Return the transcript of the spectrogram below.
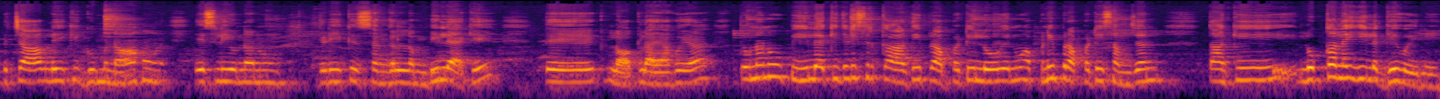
ਬਚਾਅ ਲਈ ਕਿ ਗੁੰਮ ਨਾ ਹੋਣ, ਇਸ ਲਈ ਉਹਨਾਂ ਨੂੰ ਜਿਹੜੀ ਇੱਕ ਸੰਗਲ ਲੰਬੀ ਲੈ ਕੇ ਤੇ ਲੋਕ ਲਾਇਆ ਹੋਇਆ। ਤੇ ਉਹਨਾਂ ਨੂੰ ਅਪੀਲ ਹੈ ਕਿ ਜਿਹੜੀ ਸਰਕਾਰ ਦੀ ਪ੍ਰਾਪਰਟੀ ਲੋਕ ਇਹਨੂੰ ਆਪਣੀ ਪ੍ਰਾਪਰਟੀ ਸਮਝਣ ਤਾਂ ਕਿ ਲੋਕਾਂ ਲਈ ਹੀ ਲੱਗੇ ਹੋਏ ਨੇ।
